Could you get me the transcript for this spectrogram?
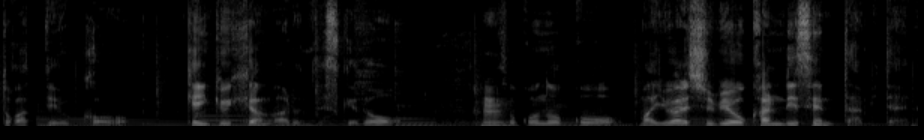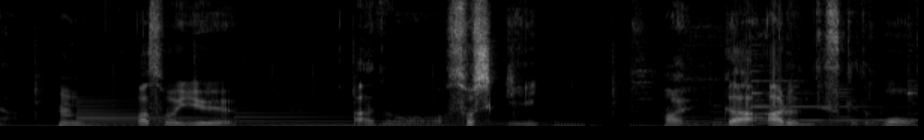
とかっていうこう研究機関があるんですけど、うん。そこのこう、まあ、いわゆる種苗管理センターみたいな、うん。まあ、そういうあの組織はい。があるんですけども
